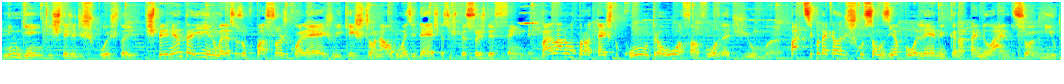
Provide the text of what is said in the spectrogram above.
ninguém que esteja disposto aí. Experimenta aí numa dessas ocupações de colégio e questionar algumas ideias que essas pessoas defendem. Vai lá num protesto contra ou a favor da Dilma. Participa daquela discussãozinha polêmica na timeline do seu amigo.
